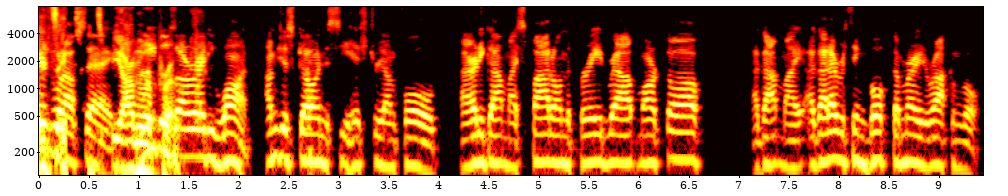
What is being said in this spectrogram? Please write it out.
Here's It's- what I'll say. beyond the Eagles reproach. already won. I'm just going to see history unfold. I already got my spot on the parade route marked off. I got my I got everything booked. I'm ready to rock and roll.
